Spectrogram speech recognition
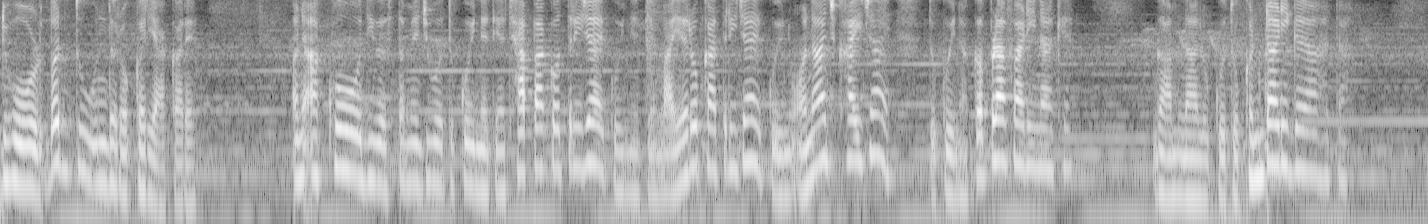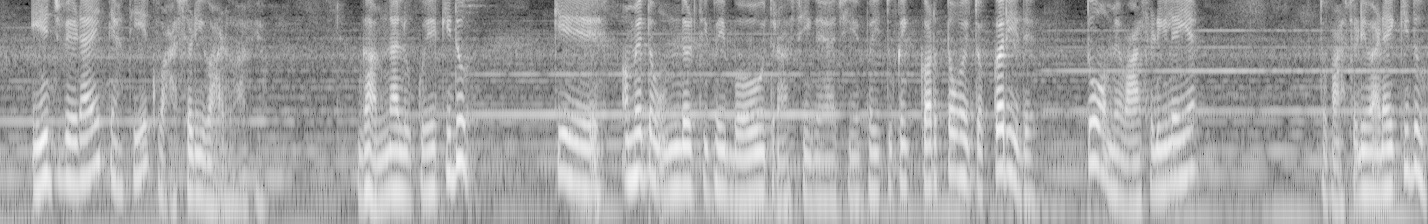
ઢોળ બધું ઉંદરો કર્યા કરે. અને આખો દિવસ તમે જુઓ તો કોઈને ત્યાં છાપા કોતરી જાય, કોઈને ત્યાં વાયરો કાતરી જાય, કોઈનું અનાજ ખાઈ જાય, તો કોઈના કપડાં ફાડી નાખે. ગામના લોકો તો કંટાળી ગયા હતા. એ જ વેળાએ ત્યાંથી એક વાસળીવાળો આવ્યો. ગામના લોકોએ કીધું કે, અમે તો ઉંદરથી ભાઈ બહુ ત્રાસી ગયા છીએ. ભાઈ તું કંઈક કરતો હોય તો કરી દે. તો અમે વાસળી લઈએ. તો વાસળીવાળાએ કીધું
